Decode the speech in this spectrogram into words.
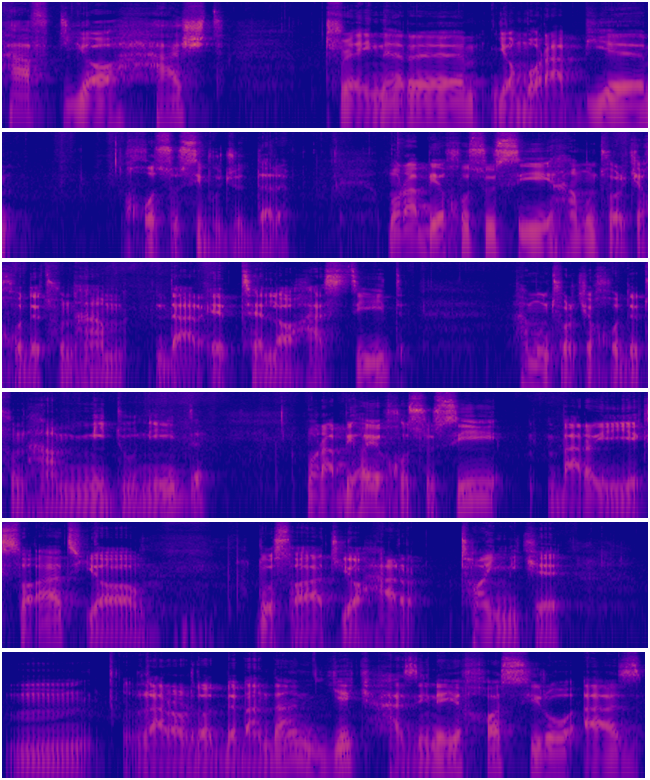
هفت یا هشت ترینر یا مربی خصوصی وجود داره. مربی خصوصی همونطور که خودتون هم در اطلاع هستید همونطور که خودتون هم می‌دونید مربی های خصوصی برای یک ساعت یا دو ساعت یا هر تایمی که قرارداد ببندن یک هزینه خاصی رو از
